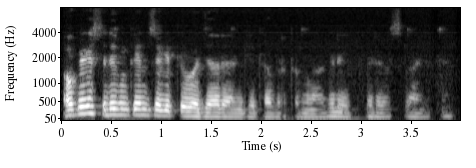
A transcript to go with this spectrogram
Oke, jadi mungkin segitu aja dan kita bertemu lagi di video selanjutnya.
